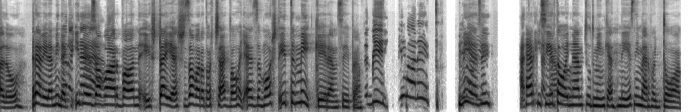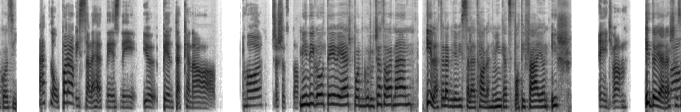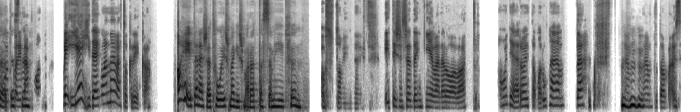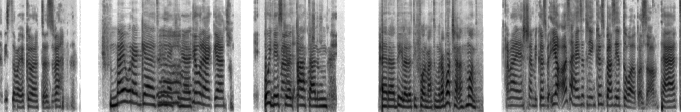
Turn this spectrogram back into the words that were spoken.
Halló! Remélem mindenki reggelt! időzavarban és teljes zavarodottságban, hogy ez most itt mi, kérem szépen. Mi? Mi van itt? Mi van ez itt? Hát Herkis írta, igazából- hogy nem tud minket nézni, mert hogy dolgozik. Hát no, para vissza lehet nézni jö, pénteken a... Hol? Sose tudom. Mindigó TV Esportguru csatornán, illetőleg ugye vissza lehet hallgatni minket Spotify-on is. Így van. Időjáráshoz öltöztem. Mi, ilyen hideg van nálatok, Réka? A héten esett hó, és meg is maradt, azt hiszem, hétfőn. Azt a mindenit. Itt is esett, de nyilván elolvadt. Hogy el rajtam a ruhám, de nem, nem tudom, már össze-vissza vagyok öltözve. Na jó reggelt mindenkinek! Jó reggelt! Úgy néz ki, hogy átállunk erre a délelőtti formátumra. Bocsánat, mond! Várjál semmi közben. Ja, az a helyzet, hogy én közben azért dolgozom. Tehát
